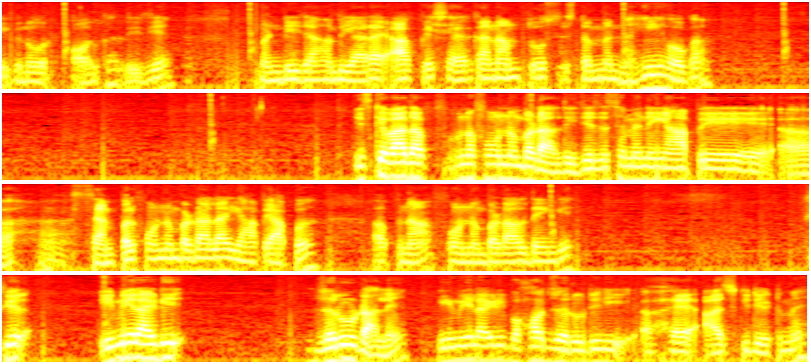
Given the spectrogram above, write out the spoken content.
इग्नोर ऑल कर दीजिए। मंडी जहाँ भी आ रहा है, आपके शहर का नाम तो सिस्टम में नहीं होगा। इसके बाद आप अपना फ़ोन नंबर डाल दीजिए। जैसे मैंने यहाँ पे आ, सैंपल फ़ोन नंबर डाला है यहाँ पे आप अपना फ़ोन नंबर डाल देंगे। फिर ईमेल आईडी ज़रूर डालें। ईमेल आईडी बहुत ज़रूरी है आज की डेट में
